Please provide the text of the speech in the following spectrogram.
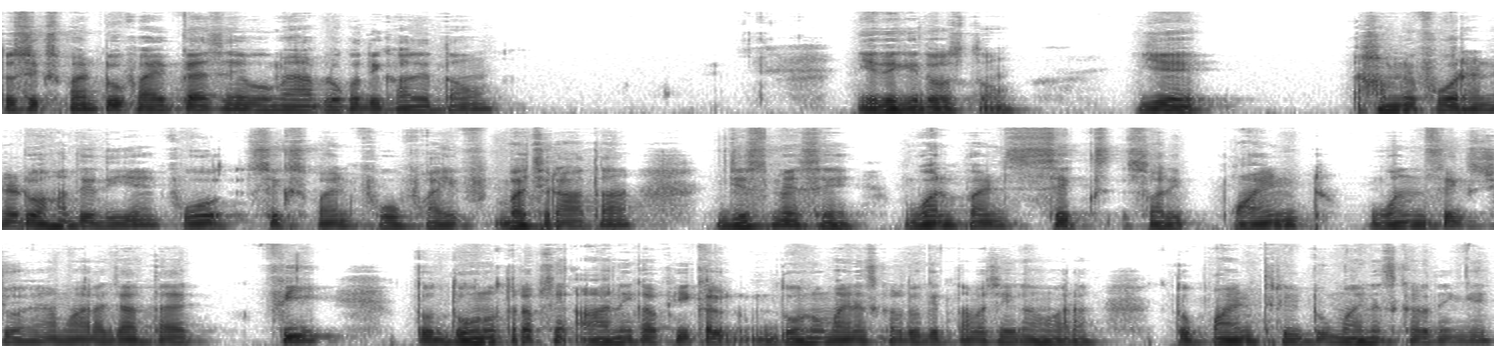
तो सिक्स पॉइंट टू फाइव कैसे है वो मैं आप लोग को दिखा देता हूँ। ये देखिए दोस्तों, ये हमने फोर हंड्रेड वहाँ दे दिए four six point four five बच रहा था, जिसमें से one point six sorry point one six जो है हमारा जाता है फ़ी तो दोनों तरफ़ से आने का फ़ी कल, दोनों माइनस कर दो, कितना बचेगा हमारा? तो पॉइंट थ्री टू माइनस कर देंगे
